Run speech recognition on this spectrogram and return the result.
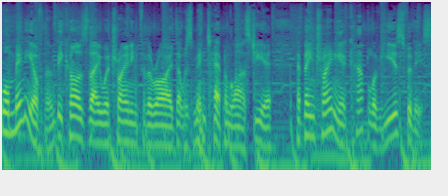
Well, many of them, because they were training for the ride that was meant to happen last year, have been training a couple of years for this.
